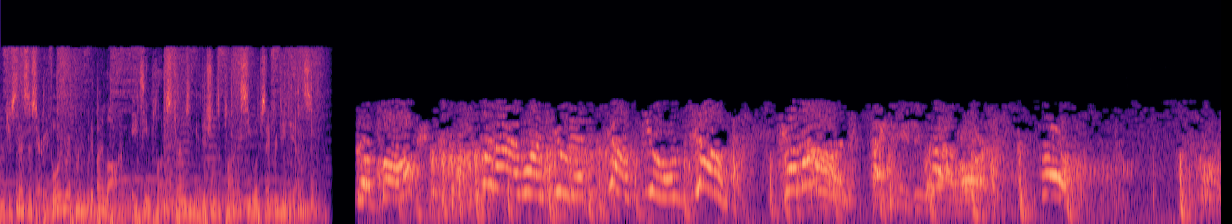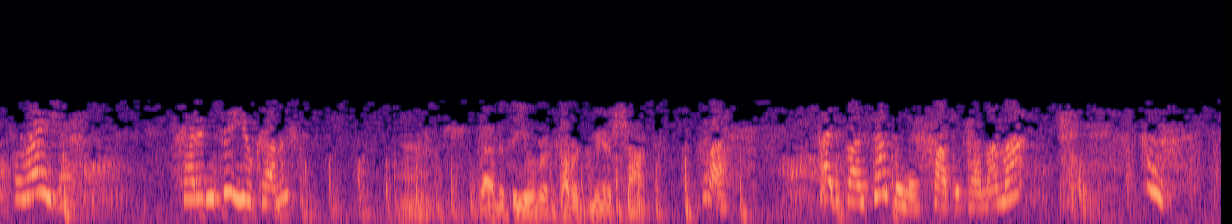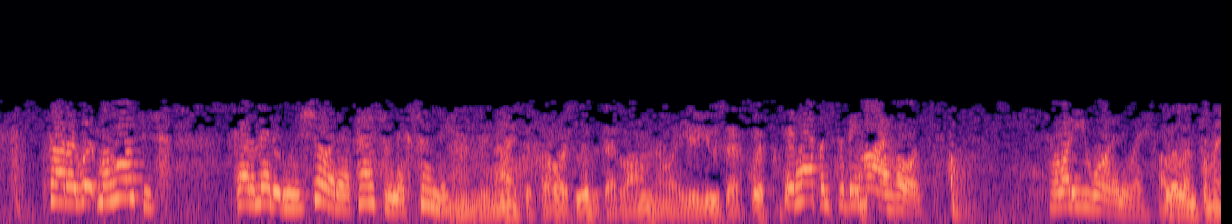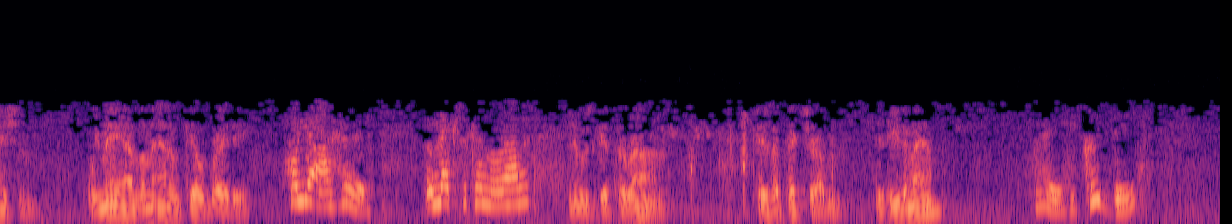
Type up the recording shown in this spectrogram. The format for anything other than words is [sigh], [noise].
No purchase necessary. Void where prohibited by law. 18 plus. Terms and conditions apply. See website for details. Good ball. When I want you to jump, you'll jump. Come on. Take it easy with that horse. Oh. Ranger, I didn't see you coming. Uh, glad to see you've recovered from your shock. Well, I had to find something to occupy my mind. [sighs] Thought I'd work my horses. Got 'em entered in the show at El Paso next Sunday. It'd be nice if the horse lives that long, the way you use that whip. It happens to be my horse. Now, what do you want anyway? A little information. We may have the man who killed Brady. Oh, yeah, I heard. The Mexican Morales? News gets around. Here's a picture of him. Is he the man? Well, he could be.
